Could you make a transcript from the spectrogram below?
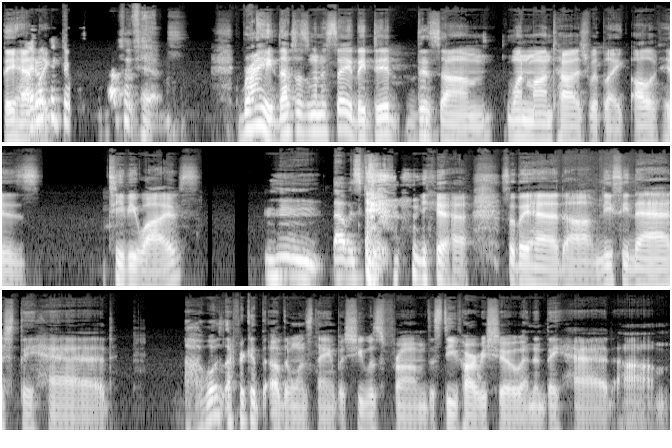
They had I don't like think there was enough of him. right, that's what I was gonna say. They did this um one montage with like all of his TV wives. hmm That was cute. yeah. So they had um Niecy Nash, they had uh, what was I forget the other one's name, but she was from the Steve Harvey show, and then they had um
